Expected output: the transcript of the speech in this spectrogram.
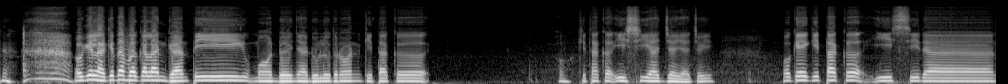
Oke lah kita bakalan ganti modenya dulu teman kita ke Oh kita ke isi aja ya cuy Oke, kita ke isi dan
